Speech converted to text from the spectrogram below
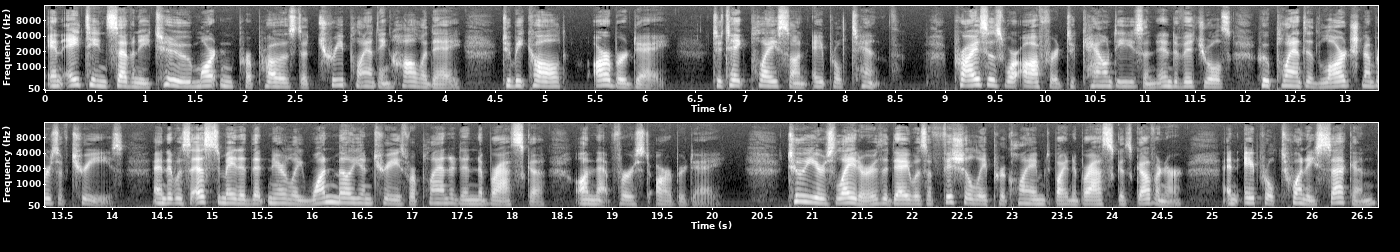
In 1872, Morton proposed a tree planting holiday to be called Arbor Day, to take place on April 10th. Prizes were offered to counties and individuals who planted large numbers of trees, and it was estimated that nearly 1 million trees were planted in Nebraska on that first Arbor Day. Two years later, the day was officially proclaimed by Nebraska's governor, and April 22nd,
